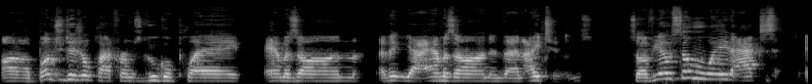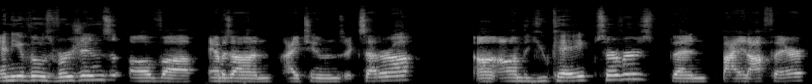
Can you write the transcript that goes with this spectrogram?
on a bunch of digital platforms, Google Play, Amazon, I think, yeah, Amazon, and then iTunes. So if you have some way to access any of those versions of uh, Amazon, iTunes, etc., uh, on the UK servers, then buy it off there.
